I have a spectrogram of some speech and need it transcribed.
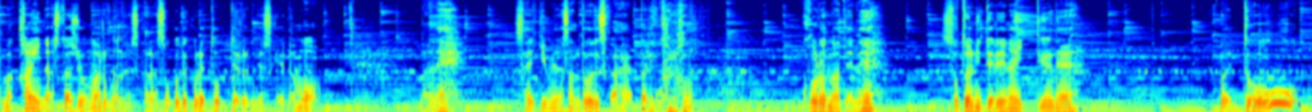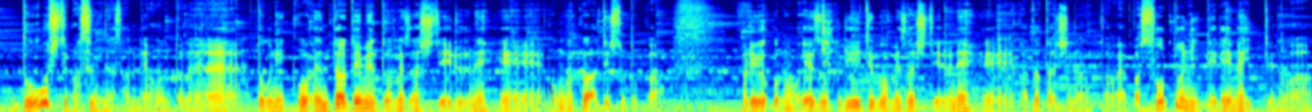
まあ簡易なスタジオがあるもんですからそこでこれ撮ってるんですけれどもまあね最近皆さんどうですか？やっぱりこのコロナでね外に出れないっていうねこれどうどうしてます？皆さんね、ほんとね。特にこうエンターテインメントを目指しているね、えー、音楽アーティストとか、あるいはこの映像クリエイティブを目指しているね、えー、方たちなんかは、やっぱ外に出れないっていうのは、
